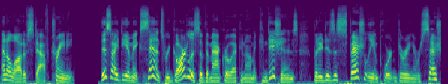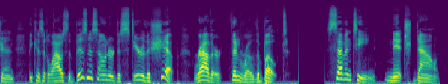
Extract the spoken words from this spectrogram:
and a lot of staff training. This idea makes sense regardless of the macroeconomic conditions, but it is especially important during a recession because it allows the business owner to steer the ship rather than row the boat. 17. Niche down.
